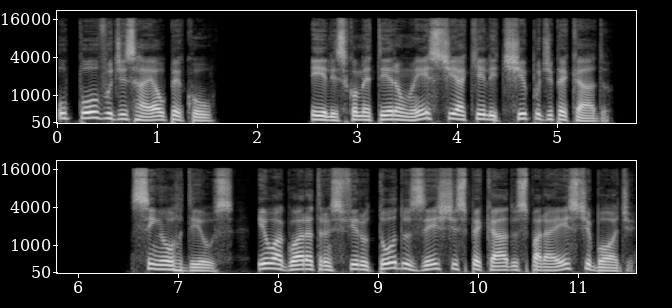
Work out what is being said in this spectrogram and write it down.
o povo de Israel pecou. Eles cometeram este e aquele tipo de pecado. Senhor Deus, eu agora transfiro todos estes pecados para este bode.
